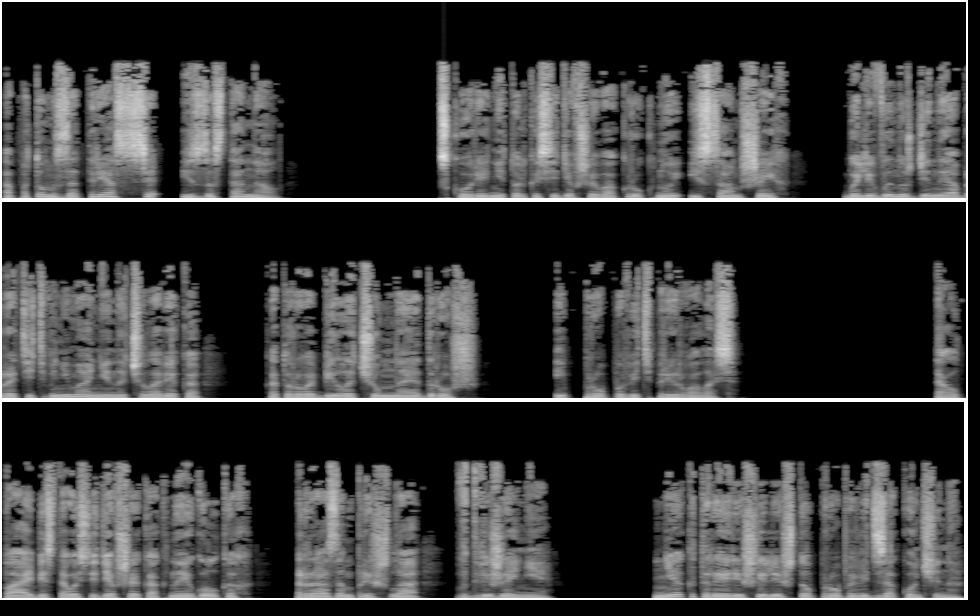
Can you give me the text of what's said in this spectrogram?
а потом затрясся и застонал. Вскоре не только сидевшие вокруг, но и сам шейх были вынуждены обратить внимание на человека, которого била чумная дрожь, и проповедь прервалась. Толпа, и без того сидевшая как на иголках, разом пришла в движение. Некоторые решили, что проповедь закончена.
